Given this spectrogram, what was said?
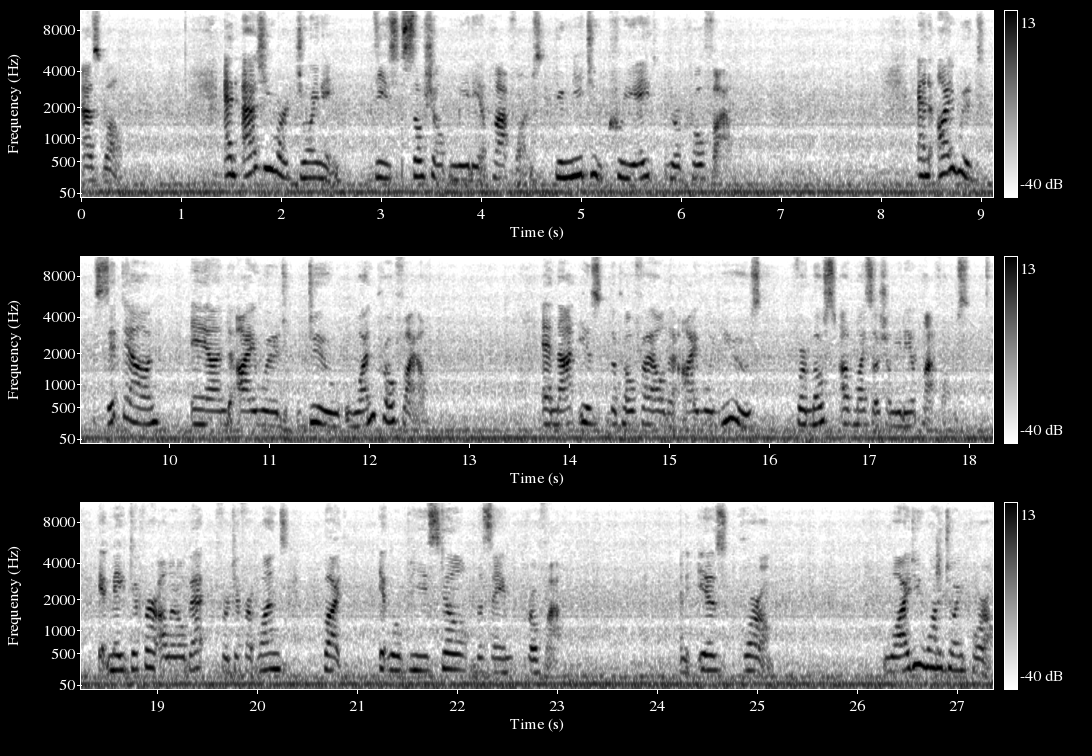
as well. And as you are joining these social media platforms, you need to create your profile. And I would sit down and I would do one profile and that is the profile that I will use for most of my social media platforms. It may differ a little bit for different ones, but it will be still the same profile. And is Quora. Why do you want to join Quora?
